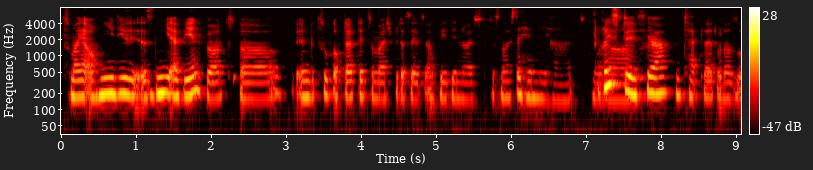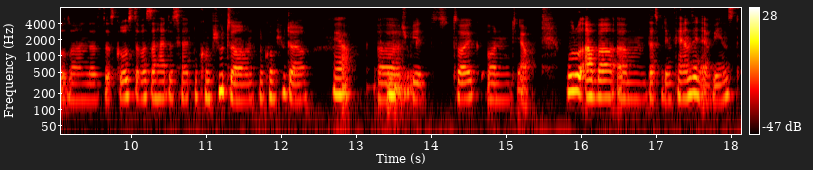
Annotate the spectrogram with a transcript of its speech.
Zumal ja auch nie die, es nie erwähnt wird, äh, in Bezug auf Dudley zum Beispiel, dass er jetzt irgendwie die neuest, das neueste Handy hat. Richtig, ja. Ein Tablet oder so, sondern das, das Größte, was er hat, ist halt ein Computer und ein Computer. Ja. äh. Spielzeug und ja. Wo du aber ähm, das mit dem Fernsehen erwähnst,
